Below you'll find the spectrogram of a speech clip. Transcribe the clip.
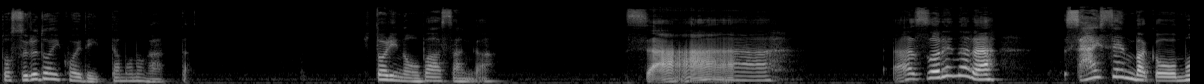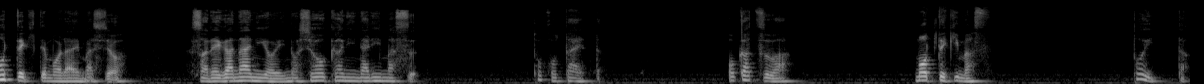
と鋭い声で言ったものがあった。一人のおばあさんが「さああそれなら賽銭箱を持ってきてもらいましょう。それが何よりの消化になります」と答えた。おかつは「持ってきます」と言った。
